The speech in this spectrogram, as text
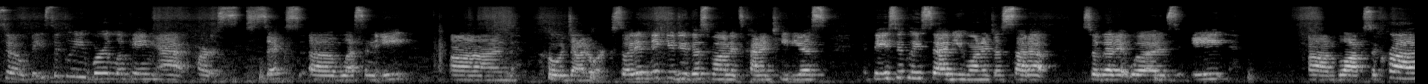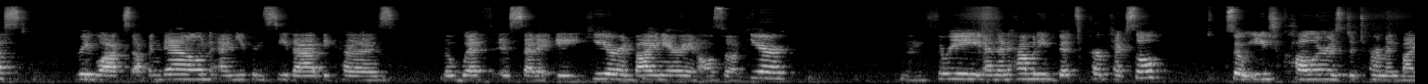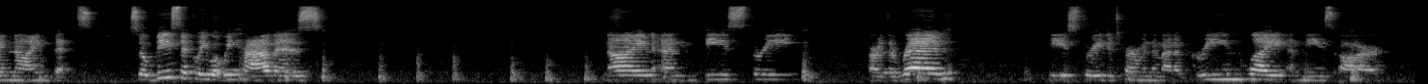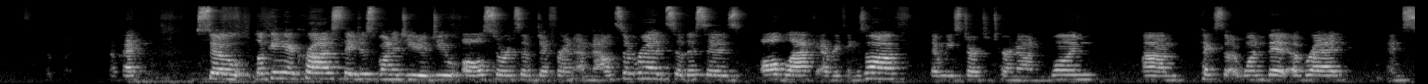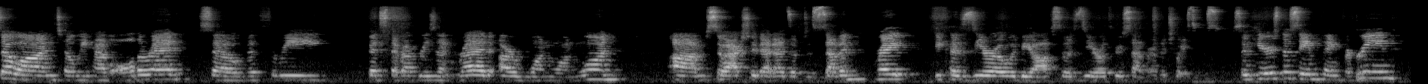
So basically, we're looking at part six of lesson eight on code.org. So I didn't make you do this one, it's kind of tedious. It basically said you wanted to set up so that it was eight um, blocks across, three blocks up and down, and you can see that because the width is set at eight here in binary and also up here. And then three, and then how many bits per pixel? So each color is determined by nine bits. So basically what we have is nine and these three are the red. These three determine the amount of green light and these are the blue. Okay. So looking across, they just wanted you to do all sorts of different amounts of red. So this is all black, everything's off. Then we start to turn on one um, pixel, one bit of red, and so on until we have all the red. So the three bits that represent red are one, one, one. Um, so actually that adds up to seven, right? Because zero would be off, so it's zero through seven are the choices. So here's the same thing for green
